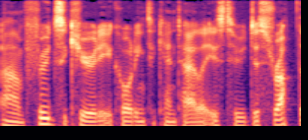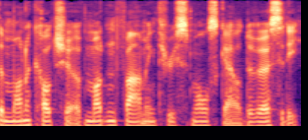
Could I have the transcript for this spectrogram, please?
um, food security, according to Ken Taylor, is to disrupt the monoculture of modern farming through small scale diversity.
